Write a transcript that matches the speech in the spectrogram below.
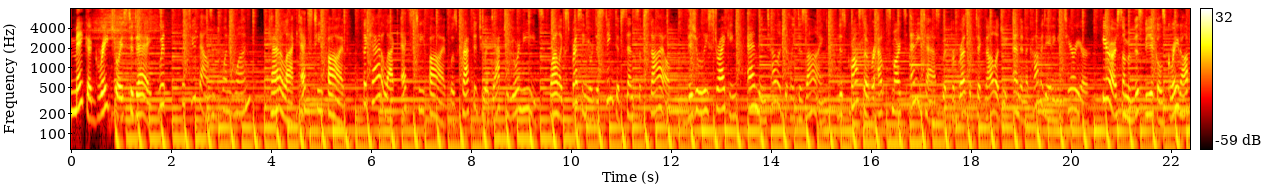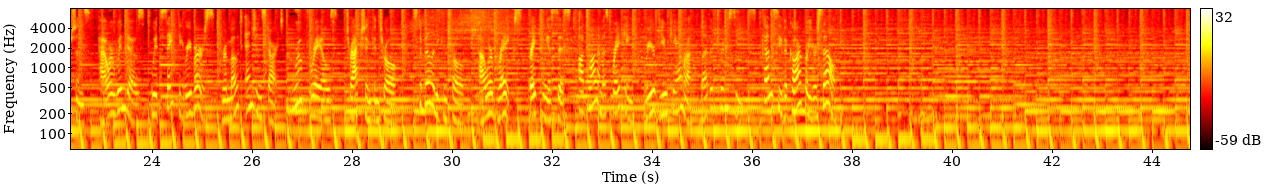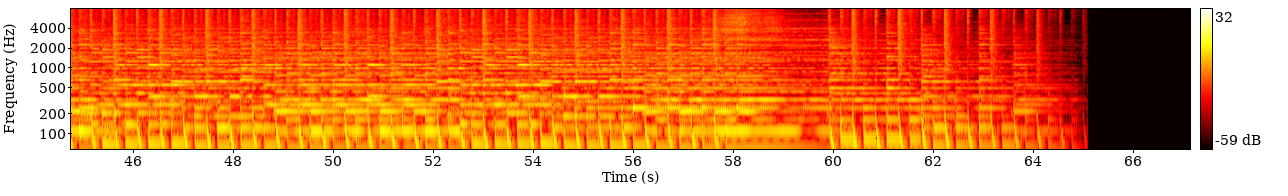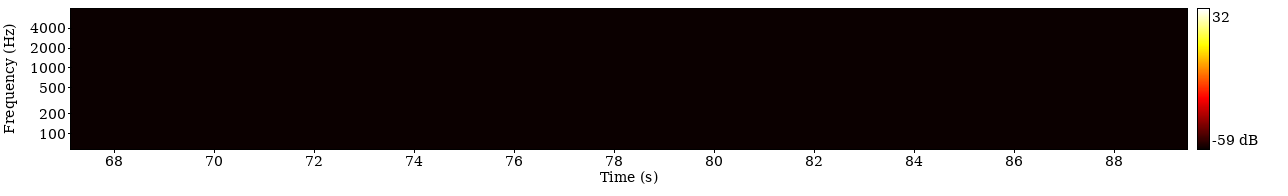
Make a great choice today with the 2021 Cadillac XT5. The Cadillac XT5 was crafted to adapt to your needs while expressing your distinctive sense of style. Visually striking and intelligently designed, this crossover outsmarts any task with progressive technology and an accommodating interior. Here are some of this vehicle's great options. Power windows with safety reverse, remote engine start, roof rails, traction control, stability control, power brakes, braking assist, autonomous braking, rear view camera, leather trim seats. Come see the car for yourself.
